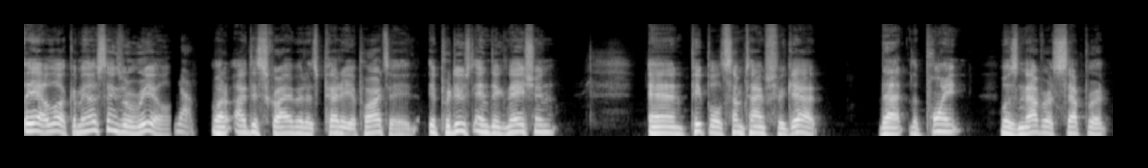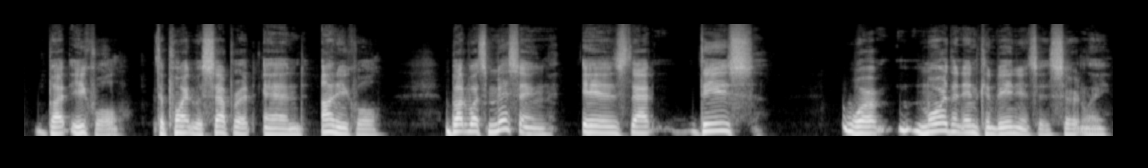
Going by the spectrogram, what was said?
Yeah, look, I mean, those things were real. Yeah. When I describe it as petty apartheid, it produced indignation. And people sometimes forget that the point was never separate but equal. The point was separate and unequal. But what's missing is that these were more than inconveniences, certainly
